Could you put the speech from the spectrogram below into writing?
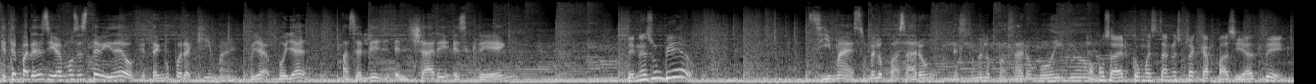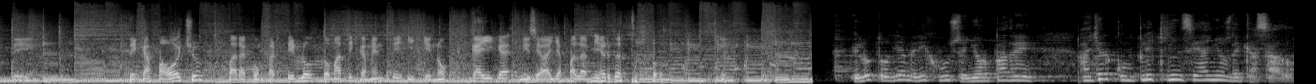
¿Qué te parece si vemos este video que tengo por aquí, mae? Voy a, voy a hacerle el share screen. ¿Tenés un video? Sí, mae, esto me lo pasaron, esto me lo pasaron hoy, weón. Vamos a ver cómo está nuestra capacidad de, de, de capa 8 para compartirlo automáticamente y que no caiga ni se vaya para la mierda todo. El otro día me dijo un señor, padre, ayer cumplí 15 años de casado.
